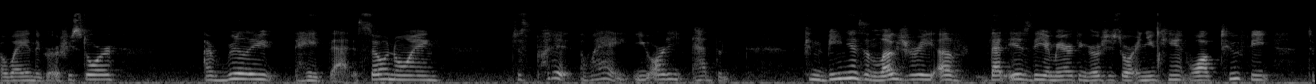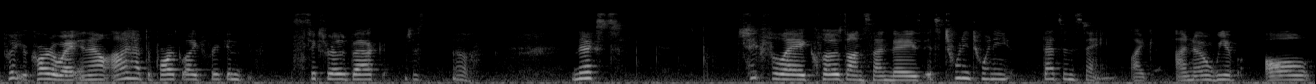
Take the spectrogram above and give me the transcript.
away in the grocery store. I really hate that. It's so annoying. Just put it away. You already had the convenience and luxury of that is the American grocery store, and you can't walk two feet to put your cart away. And now I have to park like freaking six rows back. Just ugh. Next, Chick fil A closed on Sundays. It's 2020. That's insane. Like, I know we have all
